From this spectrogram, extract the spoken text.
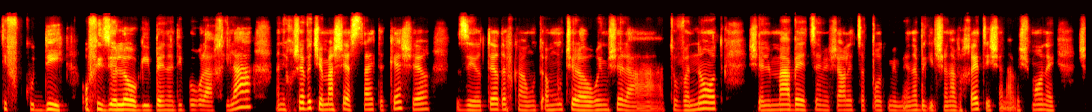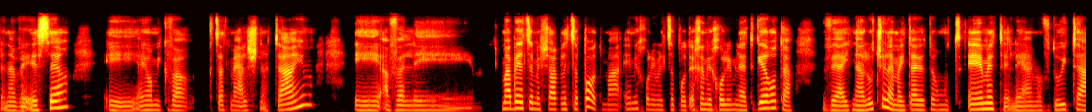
תפקודי אה, או פיזיולוגי בין הדיבור לאכילה, אני חושבת שמה שעשה את הקשר זה יותר דווקא המותאמות של ההורים של התובנות, של מה בעצם אפשר לצפות ממנה בגיל שנה וחצי, שנה ושמונה, שנה ועשר, אה, היום היא כבר קצת מעל שנתיים, אה, אבל מה בעצם אפשר לצפות, מה הם יכולים לצפות, איך הם יכולים לאתגר אותה, וההתנהלות שלהם הייתה יותר מותאמת אליה, הם עבדו איתה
